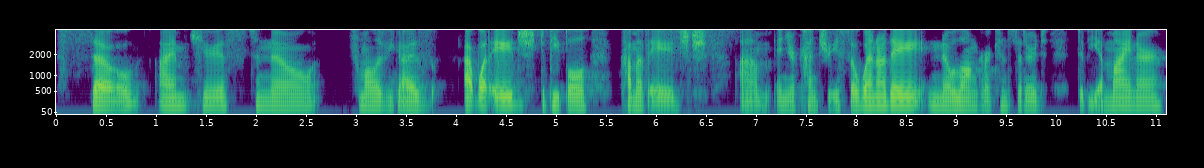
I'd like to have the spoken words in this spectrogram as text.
So I'm curious to know from all of you guys at what age do people come of age um, in your country? So when are they no longer considered to be a minor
